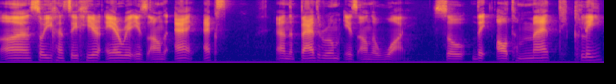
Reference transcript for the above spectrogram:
uh, so you can see here area is on the X and the bedroom is on the Y. So they automatically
